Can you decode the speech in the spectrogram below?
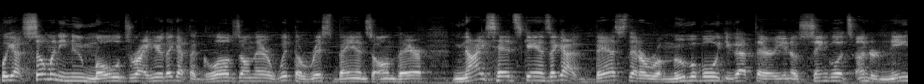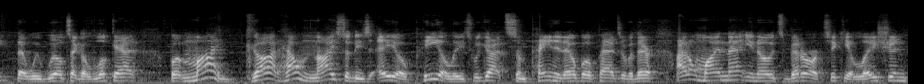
We got so many new molds right here. They got the gloves on there with the wristbands on there. Nice head scans. They got vests that are removable. You got their, you know, singlets underneath that we will take a look at. But my God, how nice are these AOP Elites? We got some painted elbow pads over there. I don't mind that. You know, it's better articulation.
